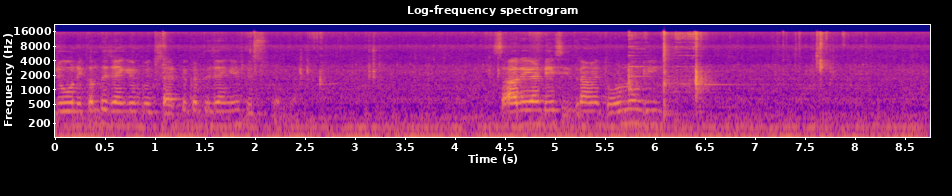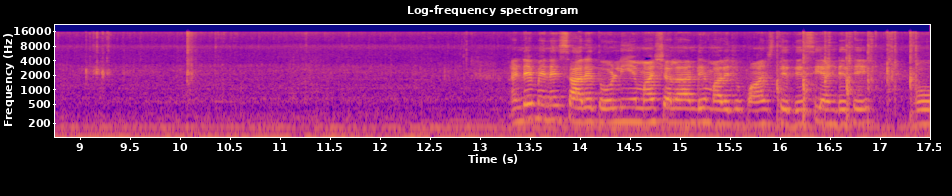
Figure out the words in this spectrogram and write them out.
जो निकलते जाएँगे, उनको एक साइड पे करते जाएँगे। बिस्मिल्लाह। सारे अंडे इसी तरह मैं तोड़ लूँगी। अंडे मैंने सारे तोड़ लिए, माशाल्लाह अंडे हमारे जो पाँच थे, देसी अंडे थे, वो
